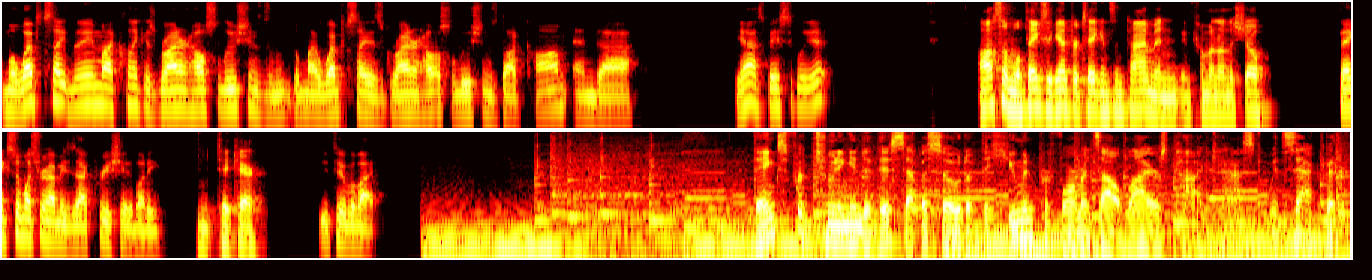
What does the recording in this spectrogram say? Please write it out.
my website. The name of my clinic is Greiner Health Solutions, and my website is GreinerHealthSolutions.com. And uh, yeah, that's basically it. Awesome. Well, thanks again for taking some time and, and coming on the show. Thanks so much for having me, Zach. Appreciate it, buddy. Take care. You too. Bye bye. Thanks for tuning into this episode of the Human Performance Outliers podcast with Zach Bitter.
